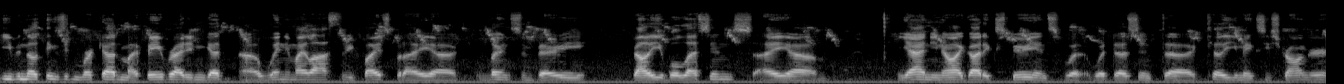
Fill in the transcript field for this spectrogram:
even though things didn't work out in my favor. I didn't get a win in my last three fights, but I uh, learned some very valuable lessons. I um, yeah, and you know, I got experience. What what doesn't uh, kill you makes you stronger.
